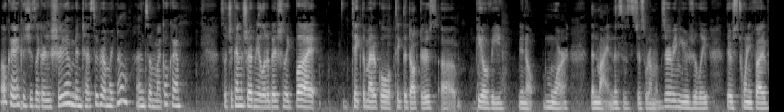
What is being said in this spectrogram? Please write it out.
okay. Cause she's like, are you sure you haven't been tested for it? I'm like, no. And so I'm like, okay. So she kind of showed me a little bit. She's like, but take the medical, take the doctor's uh, POV, you know, more than mine. This is just what I'm observing. Usually there's 25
